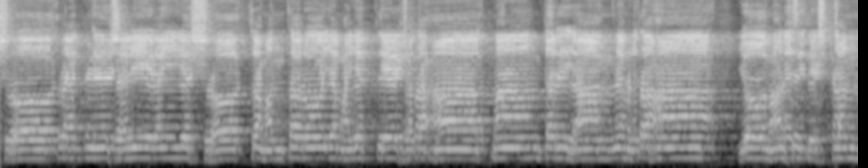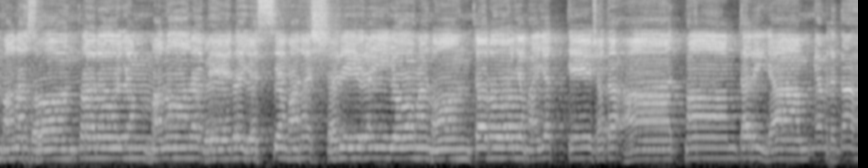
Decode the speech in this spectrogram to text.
श्रोत्रज्ञशरीरं यश्रोत्रमन्तरोऽयमयत्येषत आत्मान्तर्याम्यमृतः यो मनसि तिष्ठन् मनसोऽन्तरोऽयं मनो न वेद यस्य मनः शरीरं यो मनोऽन्तरोऽयमयत्येषत आत्मान्तर्याम्यमृतः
